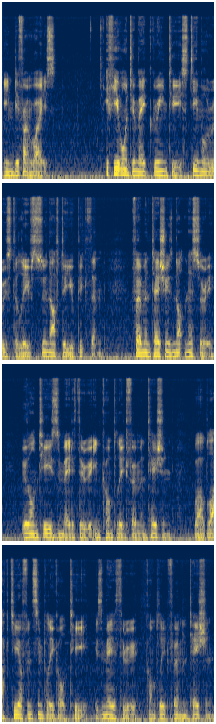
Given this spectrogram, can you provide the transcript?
in different ways. If you want to make green tea, steam or roast the leaves soon after you pick them. Fermentation is not necessary. Oolong tea is made through incomplete fermentation, while black tea, often simply called tea, is made through complete fermentation.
